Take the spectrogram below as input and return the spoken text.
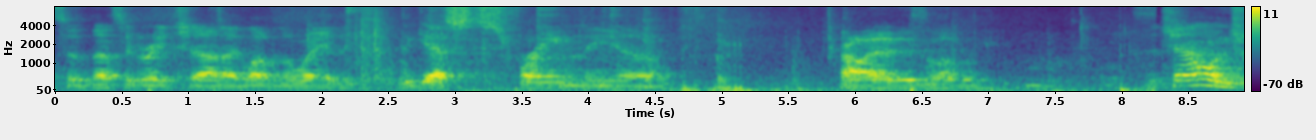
So that's a great shot. I love the way the, the guests frame the, uh, Oh, that is lovely. The challenge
